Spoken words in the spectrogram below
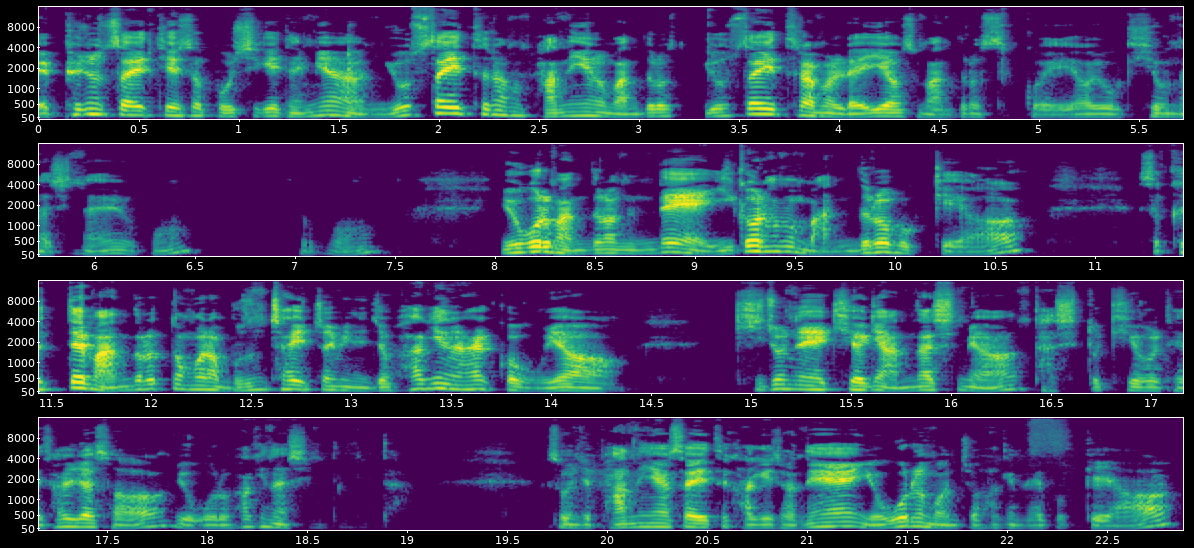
웹표준 사이트에서 보시게 되면 요 사이트를 한번 반응을 만들었 요 사이트를 한번 레이아웃을 만들었을 거예요. 요거 기억나시나요? 요거 요거 요거를 만들었는데 이걸 한번 만들어 볼게요. 그래서 그때 만들었던 거랑 무슨 차이점이 있는지 확인을 할 거고요. 기존에 기억이 안 나시면 다시 또 기억을 되살려서 요거를 확인하시면 됩니다. 그래서 이제 반응형 사이트 가기 전에 요거를 먼저 확인해 볼게요.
